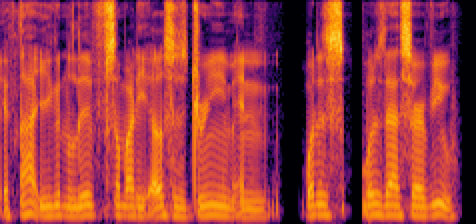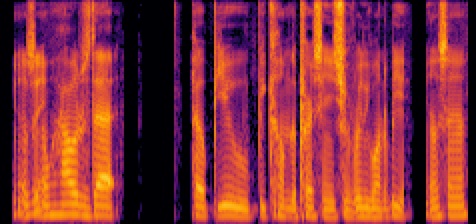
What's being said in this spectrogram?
if not, you're gonna live somebody else's dream, and what is what does that serve you? You know what I'm saying? How does that help you become the person that you really want to be? You know what I'm saying?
